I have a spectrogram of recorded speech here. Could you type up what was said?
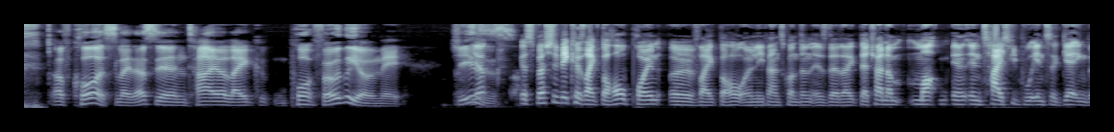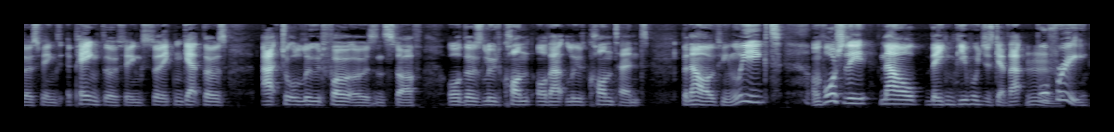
of course, like that's the entire like portfolio, mate. Jesus. Especially because like the whole point of like the whole OnlyFans content is that like they're trying to mo- entice people into getting those things, paying those things, so they can get those actual lewd photos and stuff, or those lewd con or that lewd content. But now it's been leaked. Unfortunately, now they can people just get that for free.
